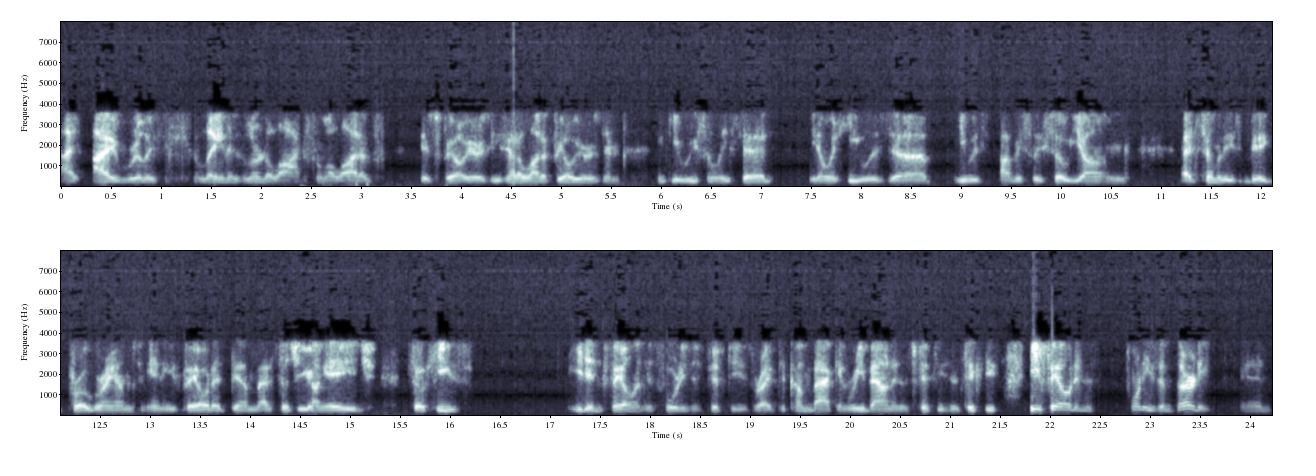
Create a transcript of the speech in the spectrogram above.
I I really think Lane has learned a lot from a lot of his failures. He's had a lot of failures, and I think he recently said, you know, when he was uh, he was obviously so young at some of these big programs, and he failed at them at such a young age. So he's he didn't fail in his 40s and 50s, right, to come back and rebound in his 50s and 60s. He failed in his 20s and 30s and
